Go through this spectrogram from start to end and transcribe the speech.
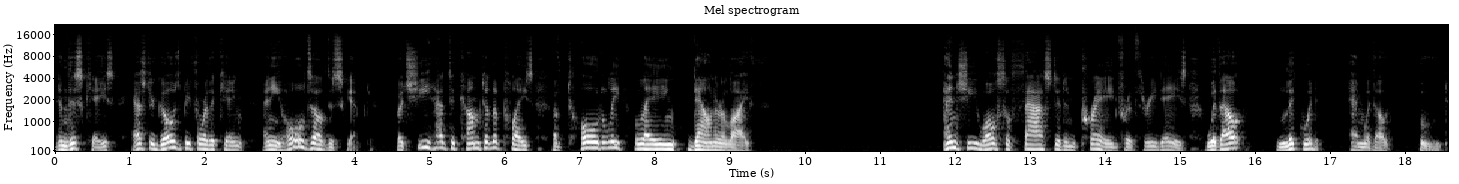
In this case, Esther goes before the king and he holds out the scepter. But she had to come to the place of totally laying down her life. And she also fasted and prayed for three days without liquid and without food.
